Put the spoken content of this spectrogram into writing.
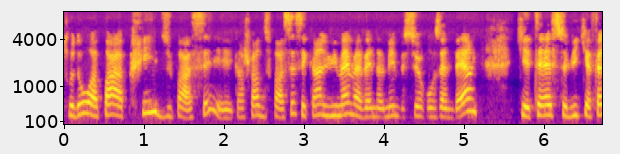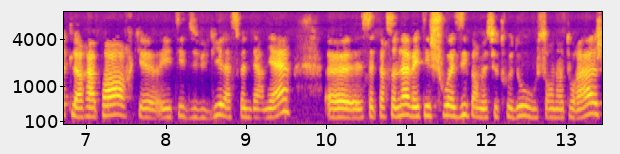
Trudeau n'a pas appris du passé. Et quand je parle du passé, c'est quand lui-même avait nommé M. Rosenberg, qui était celui qui a fait le rapport qui a été divulgué la semaine dernière. Euh, cette personne-là avait été choisie par M. Trudeau ou son entourage.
